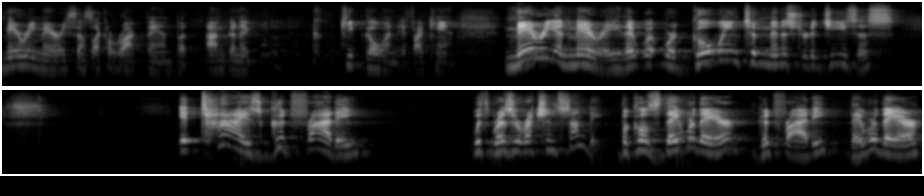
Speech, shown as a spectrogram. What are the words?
Mary, Mary sounds like a rock band, but I'm going to keep going if I can. Mary and Mary, that were going to minister to Jesus, it ties Good Friday with Resurrection Sunday because they were there, Good Friday, they were there,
